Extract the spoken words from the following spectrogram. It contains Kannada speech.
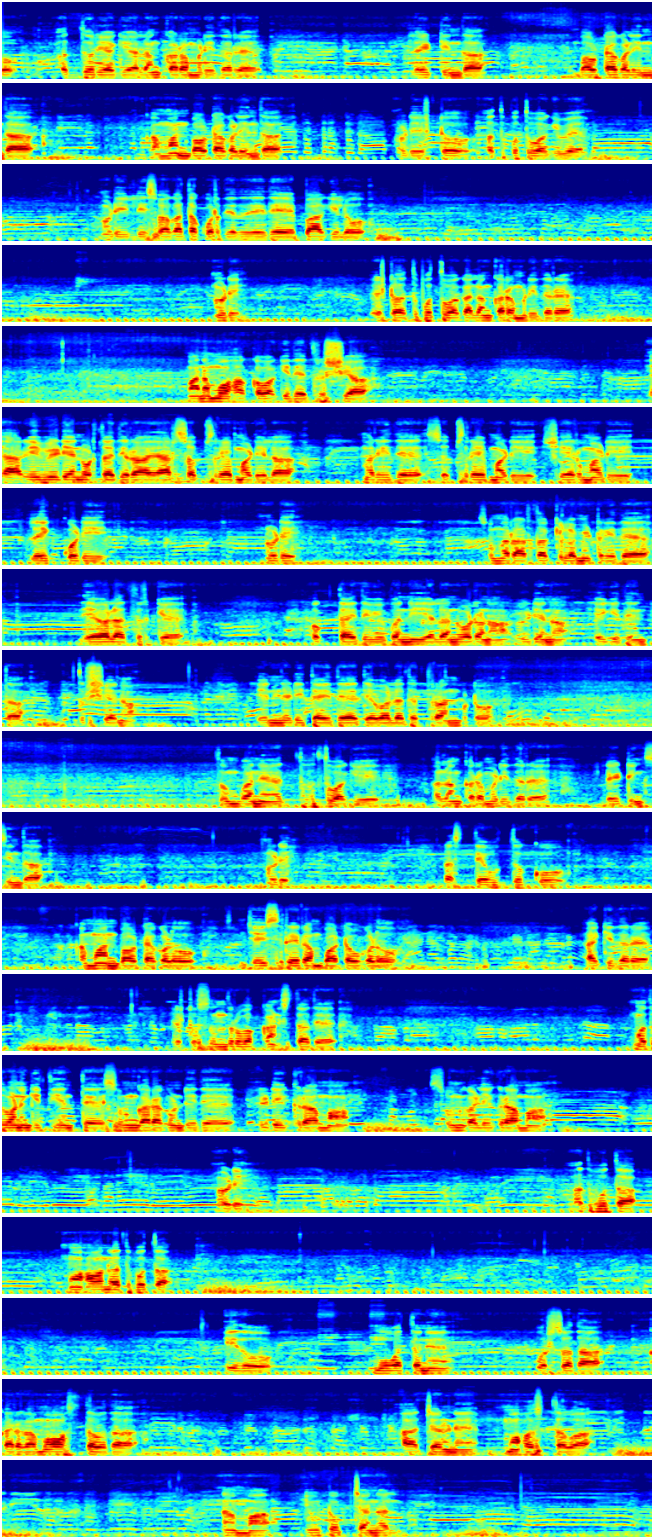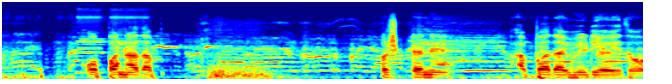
ಅದ್ಧೂರಿಯಾಗಿ ಅಲಂಕಾರ ಮಾಡಿದ್ದಾರೆ. ಲೈಟಿಂದ, ಬಾವುಟಗಳಿಂದ, ಕಮಾನ್ ಬಾವುಟಗಳಿಂದ ನೋಡಿ ಎಷ್ಟು ಅದ್ಭುತವಾಗಿವೆ. ನೋಡಿ, ಇಲ್ಲಿ ಸ್ವಾಗತ ಕೊಡ್ತಿದೆ ಇದೆ, ಬಾಗಿಲು. ನೋಡಿ, ಎಷ್ಟು ಅದ್ಭುತವಾಗಿ ಅಲಂಕಾರ ಮಾಡಿದ್ದಾರೆ. ಮನಮೋಹಕವಾಗಿದೆ ದೃಶ್ಯ. ಯಾರು ಈ ವಿಡಿಯೋ ನೋಡ್ತಾ ಇದ್ದೀರಾ? ಯಾರು ಸಬ್ಸ್ಕ್ರೈಬ್ ಮಾಡಿಲ್ಲ? ಮರೀದೆ ಸಬ್ಸ್ಕ್ರೈಬ್ ಮಾಡಿ ಶೇರ್ ಮಾಡಿ ಲೈಕ್ ಕೊಡಿ. ನೋಡಿ, ಸುಮಾರು ಅರ್ಧ ಕಿಲೋಮೀಟ್ರ್ ಇದೆ ದೇವಾಲಯ ಹತ್ರಕ್ಕೆ ಹೋಗ್ತಾ ಇದ್ದೀವಿ. ಬನ್ನಿ, ಎಲ್ಲ ನೋಡೋಣ ವಿಡಿಯೋನ ಹೇಗಿದೆ ಅಂತ, ದೃಶ್ಯನ. ಏನು ನಡೀತಾ ಇದೆ ದೇವಾಲಯದ ಹತ್ರ ಅಂದ್ಬಿಟ್ಟು. ತುಂಬಾ ಅದ್ಭುತವಾಗಿ ಅಲಂಕಾರ ಮಾಡಿದ್ದಾರೆ ಲೈಟಿಂಗ್ಸಿಂದ ನೋಡಿ, ರಸ್ತೆ ಉದ್ದಕ್ಕೂ ಕಮಾನ್ ಬಾವುಟಗಳು, ಜೈ ಶ್ರೀರಾಮ್ ಬಾವುಟಗಳು ಹಾಕಿದ್ದಾರೆ. ಎಷ್ಟು ಸುಂದರವಾಗಿ ಕಾಣಿಸ್ತಾ ಇದೆ. ಮದುವಣಗಿತಿಯಂತೆ ಶೃಂಗಾರಗೊಂಡಿದೆ ಇಡೀ ಗ್ರಾಮ, ಸುನ್ಗಳಿ ಗ್ರಾಮ. ನೋಡಿ, ಅದ್ಭುತ, ಮಹಾನ್ ಅದ್ಭುತ. ಇದು ಮೂವತ್ತನೇ ವರ್ಷದ ಕರಗ ಮಹೋತ್ಸವದ ಆಚರಣೆ ಮಹೋತ್ಸವ. ನಮ್ಮ ಯೂಟ್ಯೂಬ್ ಚಾನಲ್ ಓಪನ್ ಆದ ಫಸ್ಟನೇ ಹಬ್ಬದ ವಿಡಿಯೋ ಇದು.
